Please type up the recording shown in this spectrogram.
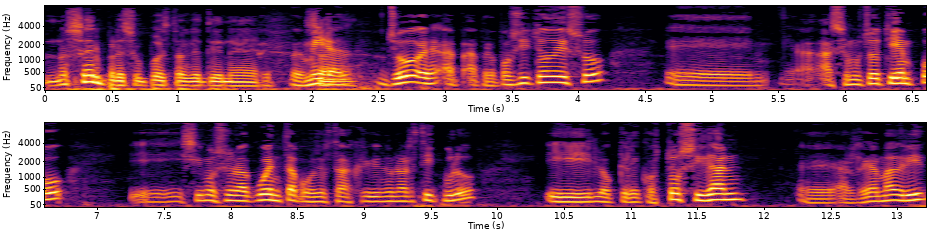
no sé el presupuesto que tiene. Pues mira, San- yo eh, a, a propósito de eso, eh, hace mucho tiempo eh, hicimos una cuenta, porque yo estaba escribiendo un artículo, y lo que le costó Sidán al Real Madrid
